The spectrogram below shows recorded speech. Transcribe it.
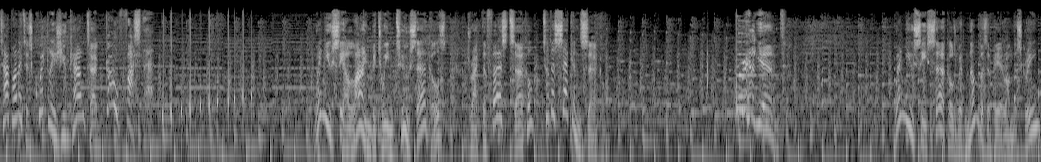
tap on it as quickly as you can to go faster. When you see a line between two circles, drag the first circle to the second circle. Brilliant! When you see circles with numbers appear on the screen,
